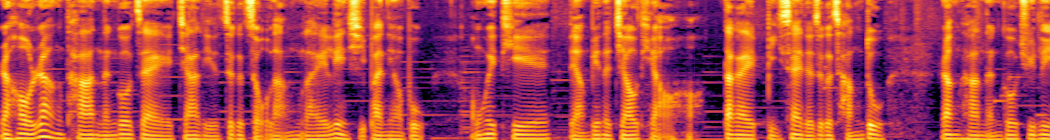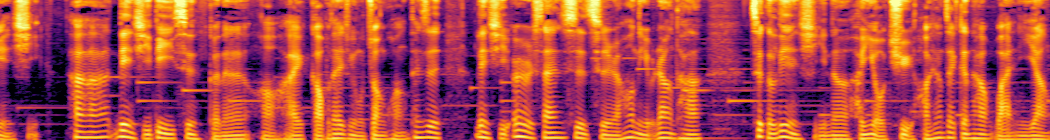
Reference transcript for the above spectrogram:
然后让他能够在家里的这个走廊来练习搬尿布。我们会贴两边的胶条，哈，大概比赛的这个长度，让他能够去练习。他练习第一次可能哈还搞不太清楚状况，但是练习二三四次，然后你让他这个练习呢很有趣，好像在跟他玩一样，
